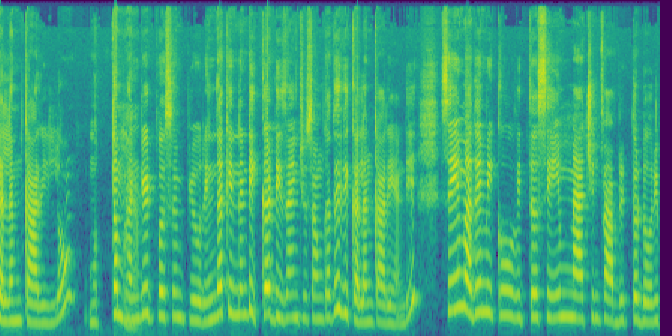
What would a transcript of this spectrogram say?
కలంకారీలో మొత్తం హండ్రెడ్ పర్సెంట్ ప్యూర్ ఇందాక ఏంటంటే ఇక్కడ డిజైన్ చూసాం కదా ఇది కలంకారీ అండి. సేమ్ అదే మీకు విత్ సేమ్ మ్యాచింగ్ ఫ్యాబ్రిక్తో డోరీ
